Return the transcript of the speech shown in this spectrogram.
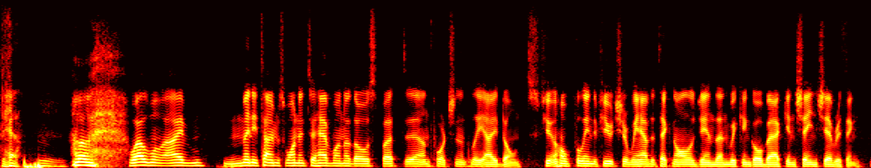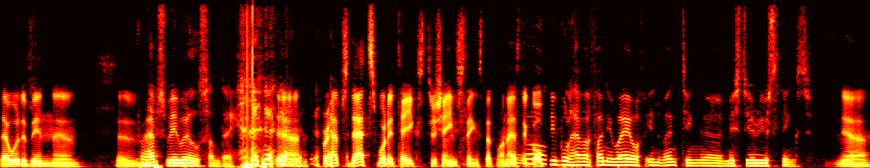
Yeah. Uh, well, well, I've many times wanted to have one of those, but uh, unfortunately I don't. Fu- Hopefully in the future we have the technology and then we can go back and change everything. That would have been. Uh, uh, Perhaps we will someday. yeah, perhaps that's what it takes to change things. That one has to Well, go. people have a funny way of inventing uh, mysterious things. Yeah,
